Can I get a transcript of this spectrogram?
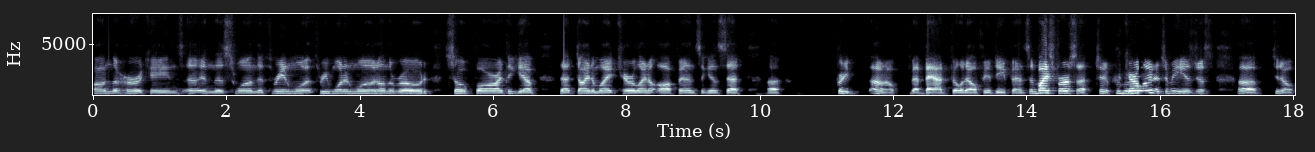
on the Hurricanes uh, in this one. The three and one, three one and one on the road so far. I think you have that dynamite Carolina offense against that uh, pretty I don't know bad Philadelphia defense, and vice versa too. Mm-hmm. Carolina to me is just uh, you know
